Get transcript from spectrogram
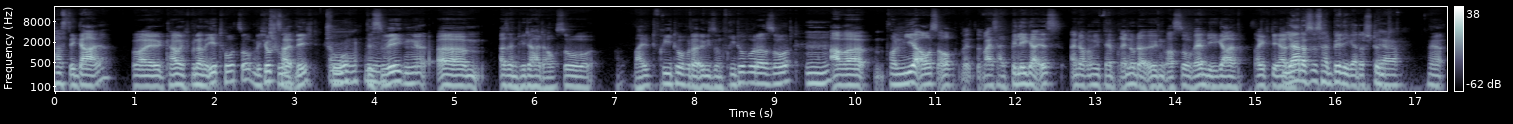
fast egal, weil, keine Ahnung, ich bin dann eh tot so, mich juckt's True. halt nicht. True. Mhm. Deswegen, ähm, also entweder halt auch so Waldfriedhof oder irgendwie so ein Friedhof oder so, Mhm. aber von mir aus auch, weil es halt billiger ist, einfach irgendwie verbrennen oder irgendwas so, wäre mir egal, sag ich dir ehrlich. Ja, das ist halt billiger, das stimmt. Ja. ja.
